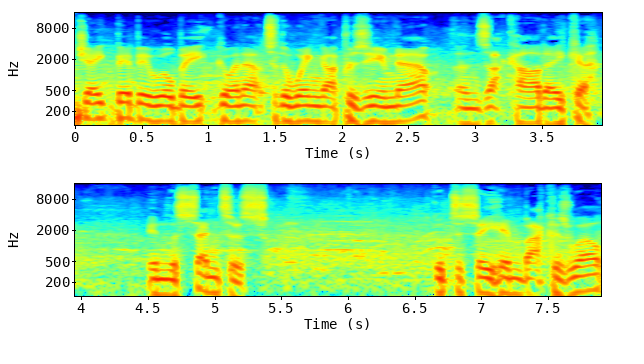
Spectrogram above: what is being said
Jake Bibby will be going out to the wing, I presume, now, and Zak Hardaker in the centres. Good to see him back as well.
